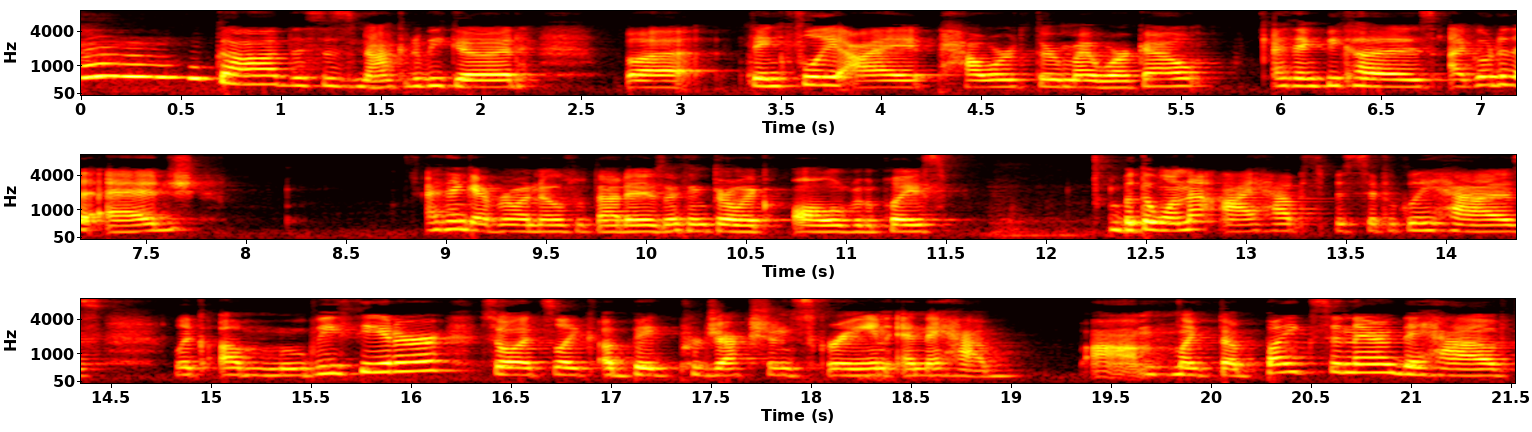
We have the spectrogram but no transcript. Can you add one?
oh God, this is not gonna be good. But thankfully I powered through my workout I think because I go to the edge, I think everyone knows what that is. I think they're like all over the place. But the one that I have specifically has like a movie theater. So it's like a big projection screen and they have um, like the bikes in there. They have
